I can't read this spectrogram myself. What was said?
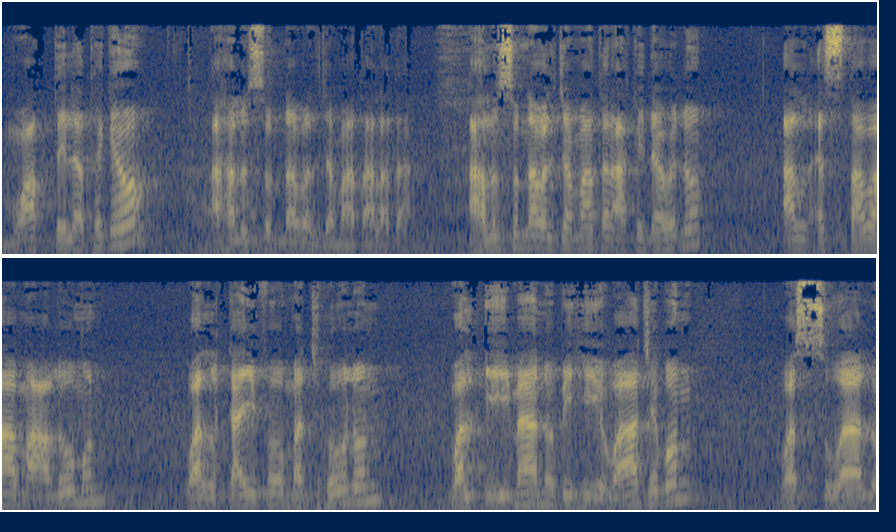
মোয়াত্তিলা থেকেও আহলুসন্নাওয়াল জামাত আলাদা। আহলুসন্নাওয়াল জামাতের আকিদা হইল আল এস্তাওয়া মালুমুন, ওয়াল কাইফু মজহুলুন, ওয়াল ইমানু বিহি ওয়াজেবন ওয়াসুয়ালু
